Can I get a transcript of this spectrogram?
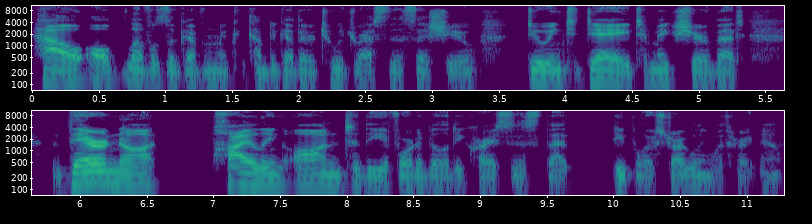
how all levels of government can come together to address this issue, doing today to make sure that they're not piling on to the affordability crisis that people are struggling with right now?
